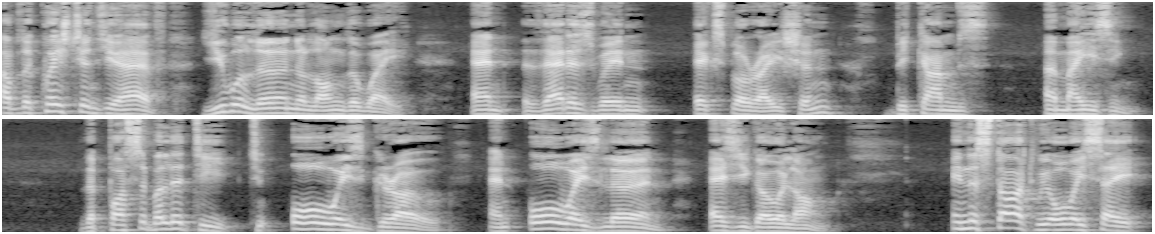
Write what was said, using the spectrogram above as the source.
of the questions you have, you will learn along the way. And that is when exploration becomes amazing. The possibility to always grow and always learn as you go along. In the start, we always say,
